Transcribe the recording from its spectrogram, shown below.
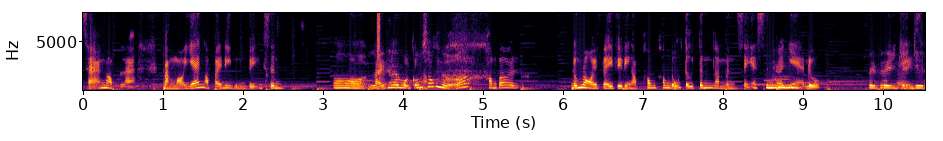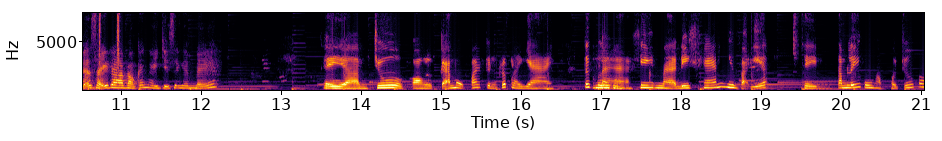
xã ngọc là bằng mọi giá ngọc phải đi bệnh viện sinh Ồ, lại thêm một cú sốc nữa. Không có đúng rồi vì vì ngọc không không đủ tự tin là mình sẽ sinh ừ. ở nhà được thì thì chuyện gì đã xảy ra vào cái ngày chị sinh em bé thì uh, chưa còn cả một quá trình rất là dài tức là ừ. khi mà đi khám như vậy á thì tâm lý của ngọc hồi trước á,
